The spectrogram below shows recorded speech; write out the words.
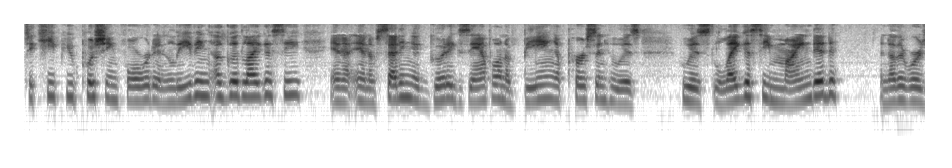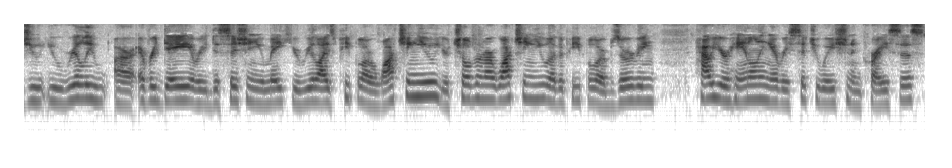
to keep you pushing forward and leaving a good legacy and, and of setting a good example and of being a person who is who is legacy minded in other words you you really are every day every decision you make you realize people are watching you your children are watching you other people are observing how you're handling every situation and crisis.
